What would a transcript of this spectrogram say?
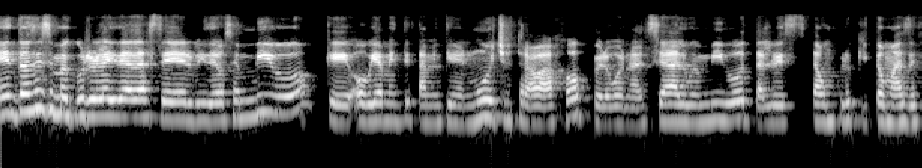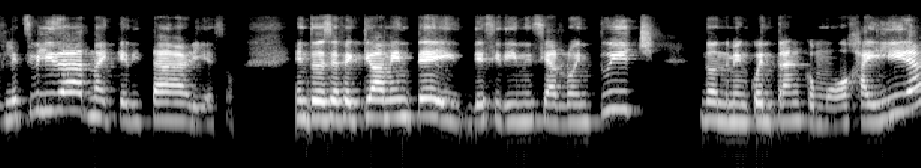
Entonces se me ocurrió la idea de hacer videos en vivo, que obviamente también tienen mucho trabajo, pero bueno, al ser algo en vivo, tal vez está un poquito más de flexibilidad, no hay que editar y eso. Entonces, efectivamente, decidí iniciarlo en Twitch, donde me encuentran como Jailira,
